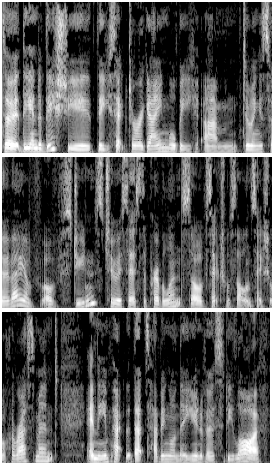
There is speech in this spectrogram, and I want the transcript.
so at the end of this year, the sector again will be um, doing a survey of, of students to assess the prevalence of sexual assault and sexual harassment and the impact that that's having on their university life.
